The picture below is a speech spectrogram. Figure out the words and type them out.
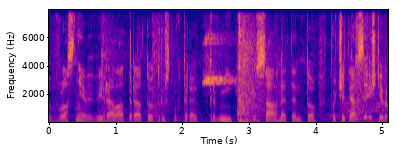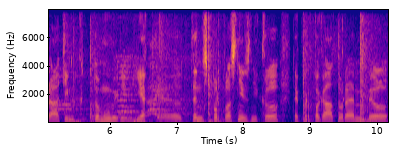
vlastně vyhrává teda to družstvo, které první dosáhne tento počet. Já se ještě vrátím k tomu, jak eh, ten sport vlastně vznikl. Tak propagátorem byl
